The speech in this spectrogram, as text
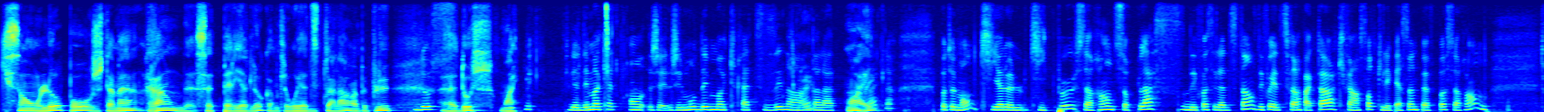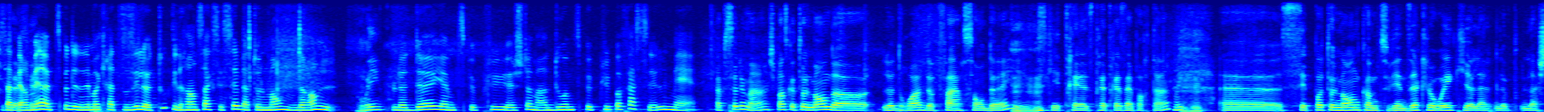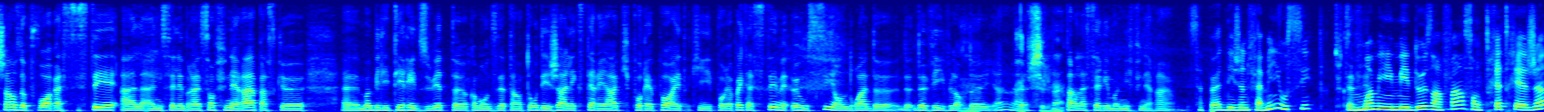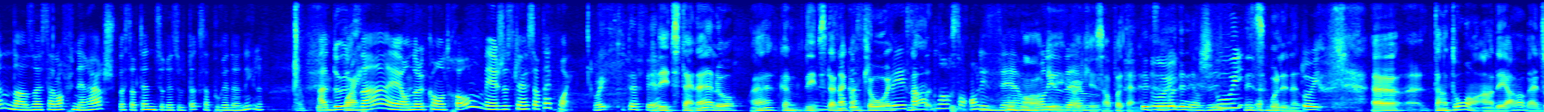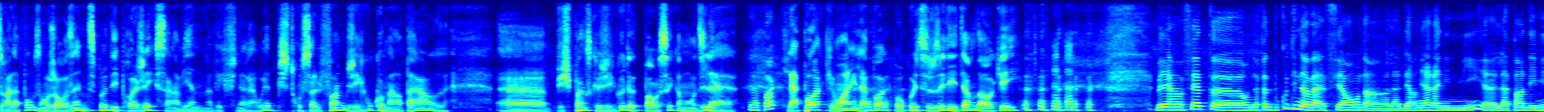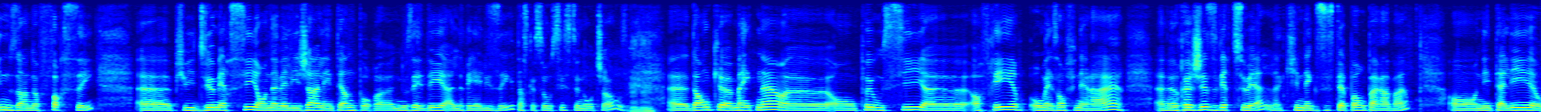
qui sont là pour justement rendre cette période-là, comme Chloé a dit tout à l'heure, un peu plus Douce. euh, douce. Ouais. Oui. Puis de démocrat... on- J'ai le mot démocratiser dans, dans la Ouais. dans là. pas tout le monde qui, a le, qui peut se rendre sur place. Des fois, c'est la distance, des fois, il y a différents facteurs qui font en sorte que les personnes ne peuvent pas se rendre. Tout ça permet fait. un petit peu de démocratiser le tout puis de rendre ça accessible à tout le monde, de rendre Oui, le deuil un petit peu plus, justement, doux, un petit peu plus, pas facile, mais absolument. Je pense que tout le monde a le droit de faire son deuil, Mm-hmm. ce qui est très, très, très important. Oui. Euh, c'est pas tout le monde, comme tu viens de dire, Chloé, qui a la, le- la chance de pouvoir assister à, la- à une célébration funéraire parce que euh, mobilité réduite, euh, comme on disait tantôt, des gens à l'extérieur qui pourraient pas être qui pourraient pas être assistés, mais eux aussi ont le droit de, de- de vivre leur deuil hein, euh, par la cérémonie funéraire. ça peut être des jeunes familles aussi. Tout à fait. Moi, mes, mes deux enfants sont très, très jeunes. Dans un salon funéraire, je suis pas certaine du résultat que ça pourrait donner. Là. À deux Ouais. ans, euh, on a le contrôle, mais jusqu'à un certain point. Oui, tout à fait. Des titanants, là, hein? Comme des pas comme Chloé. non? pas- non, sont- on les aime. Ah, on les aime. OK, ils sont pas tannants. Des petites Oui. boules d'énergie. Oui. Des petites boules d'énergie. Oui. Euh, tantôt, en, en dehors, ben, durant la pause, on jasait un petit peu des projets qui s'en viennent avec Funéraire Web. Puis je trouve ça le fun. puis J'ai le goût qu'on en parle. Euh, puis je pense que j'ai le goût de te passer, comme on dit, la, La POC? la POC, oui, la POC, pour pas utiliser des termes de hockey. Bien, en fait, euh, on a fait beaucoup d'innovations dans la dernière année et demie. Euh, la pandémie nous en a forcé. Euh, puis Dieu merci, on avait les gens à l'interne pour euh, nous aider à le réaliser, parce que ça aussi, c'est une autre chose. Euh, donc maintenant, on peut aussi offrir aux maisons funéraires un registre virtuel qui n'existait pas auparavant. On est allé au,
